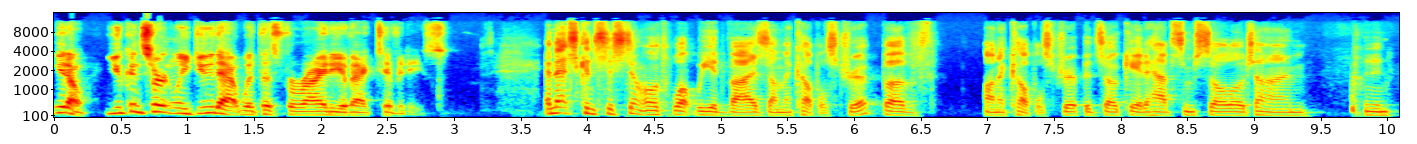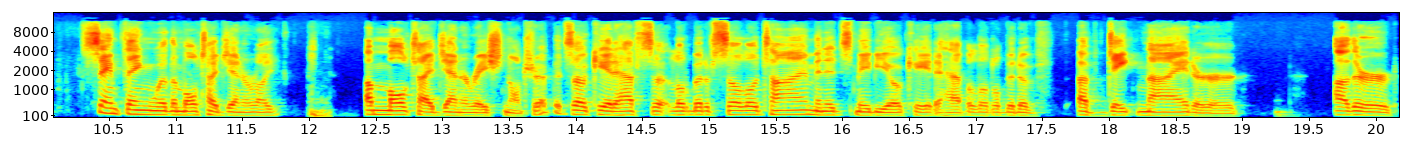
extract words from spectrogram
you know, you can certainly do that with this variety of activities. And that's consistent with what we advised on the couples trip of on a couples trip, it's okay to have some solo time and same thing with a multi general a multi generational trip. It's okay to have a little bit of solo time, and it's maybe okay to have a little bit of of date night or other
